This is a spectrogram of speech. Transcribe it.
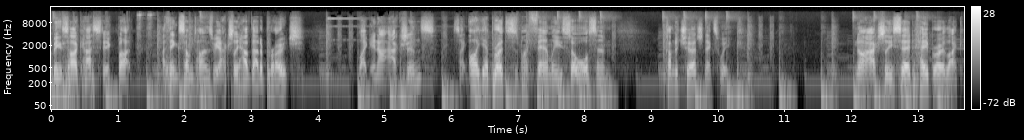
being sarcastic, but I think sometimes we actually have that approach, like in our actions. It's like, oh yeah, bro, this is my family. It's so awesome. Come to church next week. No, I actually said, hey, bro, like,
